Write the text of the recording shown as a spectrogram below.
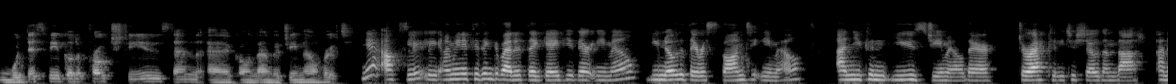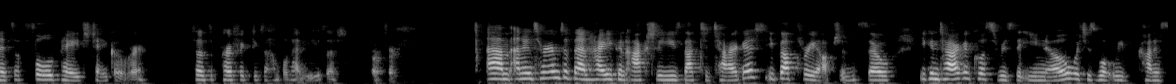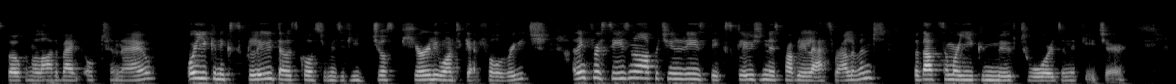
would this be a good approach to use then uh, going down the Gmail route? Yeah, absolutely. I mean, if you think about it, they gave you their email. You know that they respond to email, and you can use Gmail there directly to show them that, and it's a full page takeover. So it's a perfect example of how to use it. Perfect. Um, and in terms of then how you can actually use that to target, you've got three options. So you can target customers that you know, which is what we've kind of spoken a lot about up to now, or you can exclude those customers if you just purely want to get full reach. I think for seasonal opportunities, the exclusion is probably less relevant, but that's somewhere you can move towards in the future.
